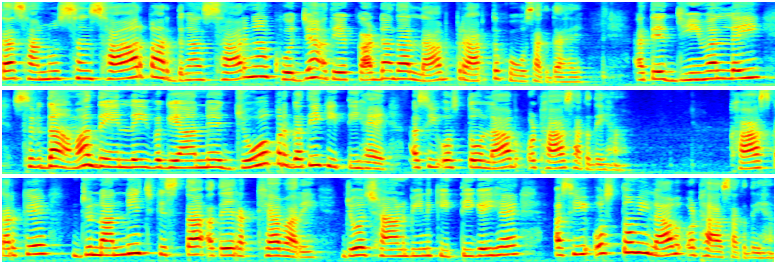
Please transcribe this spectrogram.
ਤਾਂ ਸਾਨੂੰ ਸੰਸਾਰ ਭਰ ਦੀਆਂ ਸਾਰੀਆਂ ਖੋਜਾਂ ਅਤੇ ਕਾਢਾਂ ਦਾ ਲਾਭ ਪ੍ਰਾਪਤ ਹੋ ਸਕਦਾ ਹੈ ਅਤੇ ਜੀਵਨ ਲਈ, ਸੁਵਿਧਾਵਾਂ ਦੇਣ ਲਈ ਵਿਗਿਆਨ ਨੇ ਜੋ ਪ੍ਰਗਤੀ ਕੀਤੀ ਹੈ, ਅਸੀਂ ਉਸ ਤੋਂ ਲਾਭ ਉਠਾ ਸਕਦੇ ਹਾਂ। ਖਾਸ ਕਰਕੇ ਯੂਨਾਨੀ ਚਿਕਿਤਸਾ ਅਤੇ ਰੱਖਿਆ ਬਾਰੇ, ਜੋ ਛਾਣਬੀਨ ਕੀਤੀ ਗਈ ਹੈ ਅਸੀਂ ਉਸ ਤੋਂ ਵੀ ਲਾਭ ਉਠਾ ਸਕਦੇ ਹਾਂ।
